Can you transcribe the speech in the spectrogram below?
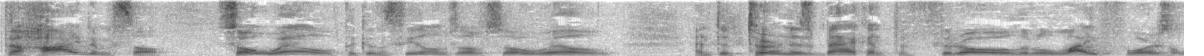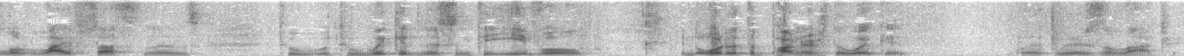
to hide himself so well, to conceal himself so well, and to turn his back and to throw a little life force, a little life sustenance to, to wickedness and to evil in order to punish the wicked? Where's the logic?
